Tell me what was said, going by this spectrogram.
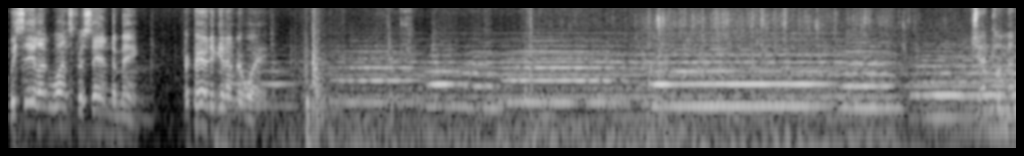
We sail at once for San Domingue. Prepare to get underway. Gentlemen,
